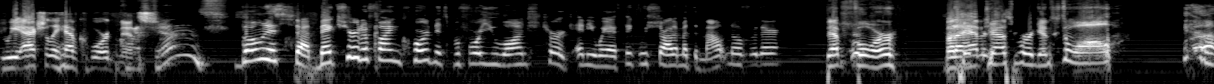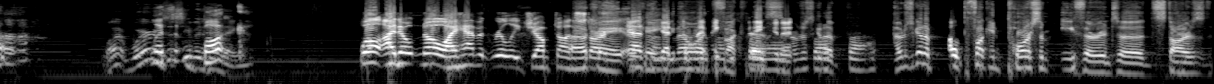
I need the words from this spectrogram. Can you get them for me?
Do we actually have coordinates? Questions? Bonus step: Make sure to find coordinates before you launch Turk. Anyway, I think we shot him at the mountain over there. Step four, But I haven't. Jasper against the wall. What? Where is Let's this even buck. heading? Well, I don't know. I haven't really jumped on Star's Okay, chest okay, yet. you know but I think Fuck this. It. I'm just gonna, I'm just gonna oh. fucking pour some ether into Star's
